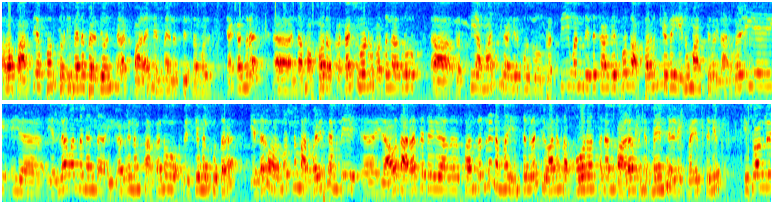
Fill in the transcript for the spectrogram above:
ಅವಾಗ ಭಾರತೀಯ ಅಪ್ಪ ಅವ್ರ ತೊಡಿ ಮೇಲೆ ಬೆಳೆದಿವಿ ಅಂತ ಹೇಳಕ್ ಬಹಳ ಹೆಮ್ಮೆ ಅನಿಸ್ತೈತೆ ನಮಗೆ. ಯಾಕಂದ್ರೆ ನಮ್ಮ ಅಪ್ಪರು ಪ್ರಕಾಶ್ ಗೌಡ್ರ ಮೊದಲಾದ್ರೂ ಪ್ರತಿ ಅಮಾಸಿಗಾಗಿರ್ಬೋದು ಪ್ರತಿ ಒಂದು ಇದಕ್ಕಾಗಿರ್ಬೋದು ಅಪ್ಪರನ್ನ ಕೇಳಿದ್ರೆ ಏನು ಮಾಡ್ತಿರ್ಲಿಲ್ಲ. ಅರವಳ್ಳಿ ಎಲ್ಲ ಒಂದು ನನ್ನ ಈಗಾಗಲೇ ನಮ್ಮ ಕಾಕಾನು ವೇದಿಕೆ ಮೇಲೆ ಕೂತಾರ. ಎಲ್ಲರೂ ಆಲ್ಮೋಸ್ಟ್ ನಮ್ಮ ಅರವಳ್ಳಿ ಫ್ಯಾಮಿಲಿ ಯಾವ್ದು ಆರಾಧ್ಯ ದೇವಿ ಯಾವ್ದಪ್ಪ ಅಂತಂದ್ರೆ ನಮ್ಮ ಇಂತೆಲ್ಲ ಶಿವಾನಂದ ಅಪ್ಪ ಅಂತ ನಾನು ಬಹಳ ಹೆಮ್ಮೆಯಿಂದ ಹೇಳಕ್ ಬಯಸ್ತೀನಿ. ನಿಜವಾಗ್ಲೂ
